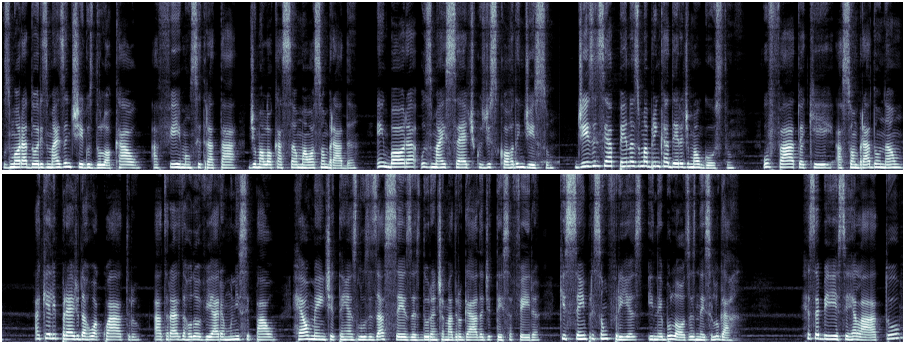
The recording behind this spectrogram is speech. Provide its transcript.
Os moradores mais antigos do local afirmam se tratar de uma locação mal assombrada, embora os mais céticos discordem disso. Dizem ser apenas uma brincadeira de mau gosto. O fato é que, assombrado ou não, aquele prédio da Rua 4, atrás da rodoviária municipal, realmente tem as luzes acesas durante a madrugada de terça-feira que sempre são frias e nebulosas nesse lugar. Recebi esse relato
